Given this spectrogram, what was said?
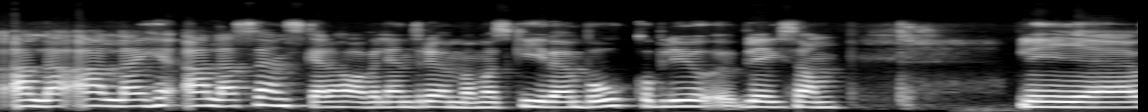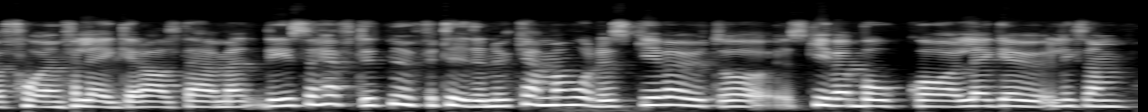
alla, alla, alla svenskar har väl en dröm om att skriva en bok och bli, bli liksom, bli, eh, få en förläggare och allt det här. Men det är så häftigt nu för tiden. Nu kan man både skriva ut och skriva bok och lägga ut, liksom,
